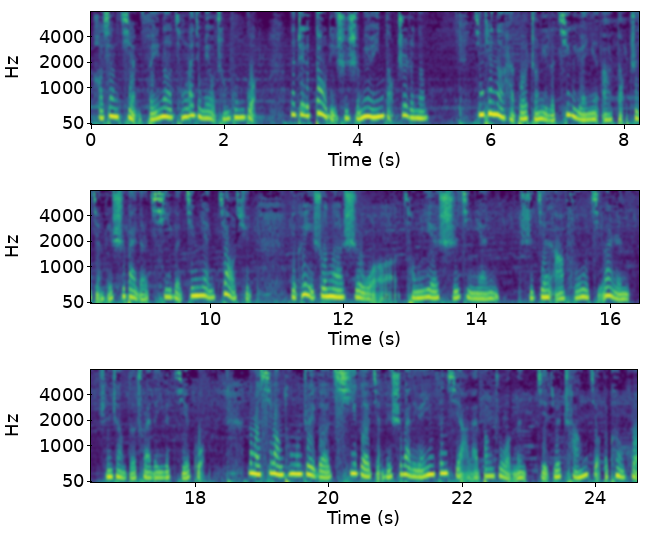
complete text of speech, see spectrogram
好像减肥呢从来就没有成功过。那这个到底是什么原因导致的呢？今天呢，海波整理了七个原因啊，导致减肥失败的七个经验教训，也可以说呢，是我从业十几年时间啊，服务几万人。身上得出来的一个结果，那么希望通过这个七个减肥失败的原因分析啊，来帮助我们解决长久的困惑。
